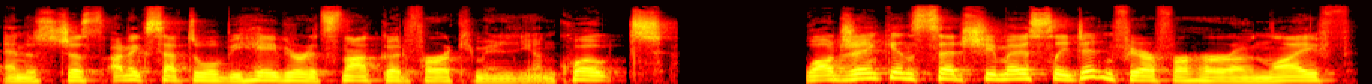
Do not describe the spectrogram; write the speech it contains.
and it's just unacceptable behavior. It's not good for our community, unquote. While Jenkins said she mostly didn't fear for her own life,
